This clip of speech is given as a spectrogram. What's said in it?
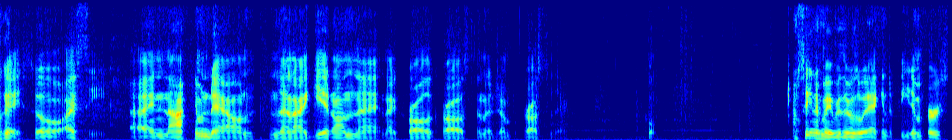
Okay, so I see. I knock him down, and then I get on that, and I crawl across, and I jump across to there. Cool. I was seeing if maybe there's a way I can defeat him first.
